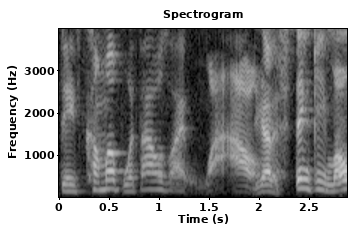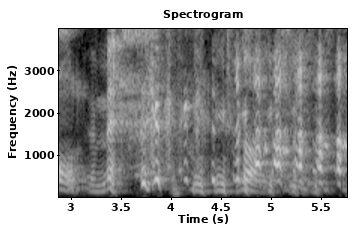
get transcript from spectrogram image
they've come up with, I was like, wow. You got a stinky moan. Oh,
